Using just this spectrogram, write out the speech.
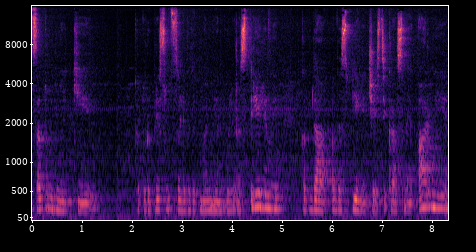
сотрудники, которые присутствовали в этот момент, были расстреляны. Когда подоспели части Красной Армии,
